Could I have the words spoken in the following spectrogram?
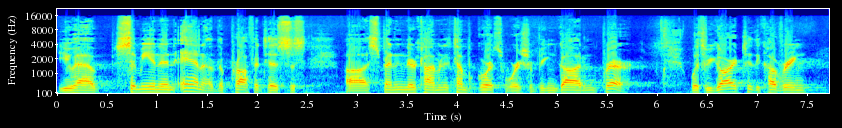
You have Simeon and Anna, the prophetesses, uh, spending their time in the temple courts worshiping God in prayer. With regard to the covering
